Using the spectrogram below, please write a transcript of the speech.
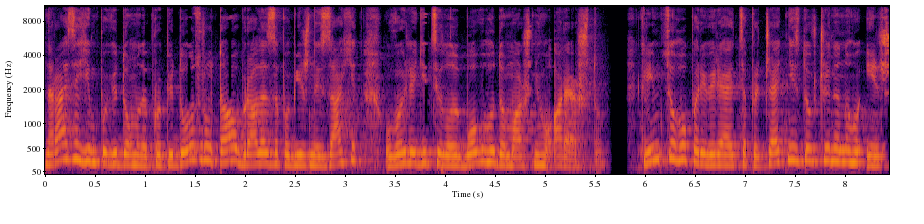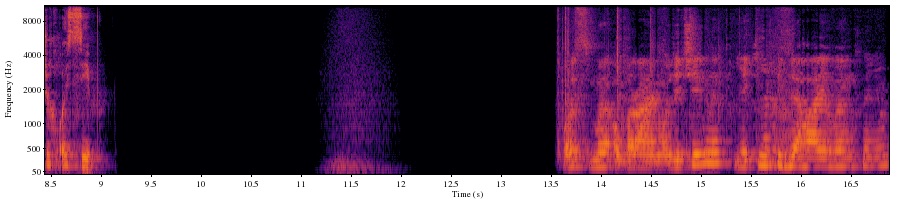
Наразі їм повідомили про підозру та обрали запобіжний захід у вигляді цілодобового домашнього арешту. Крім цього, перевіряється причетність до вчиненого інших осіб. Ось ми обираємо лічильник, який підлягає вимкненню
